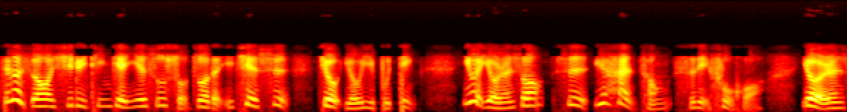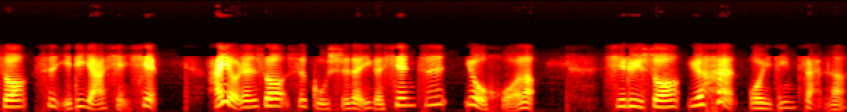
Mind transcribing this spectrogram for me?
这个时候，希律听见耶稣所做的一切事，就犹豫不定。因为有人说是约翰从死里复活，又有人说是以利亚显现，还有人说是古时的一个先知又活了。希律说：“约翰我已经斩了，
